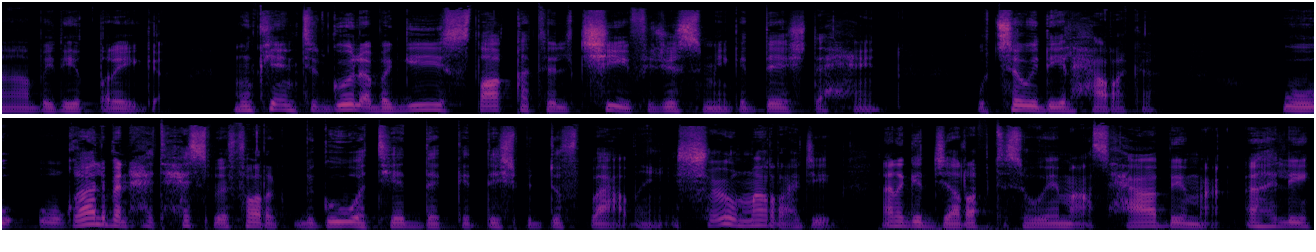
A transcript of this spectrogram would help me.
آه بذي الطريقة. ممكن أنت تقول ابقيس طاقة التشي في جسمي قديش دحين وتسوي ذي الحركة. وغالبا حتحس بفرق بقوة يدك قديش بتدف بعض يعني. الشعور مرة عجيب. أنا قد جربت أسويه مع أصحابي مع أهلي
